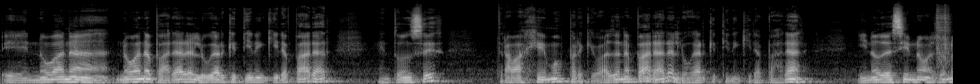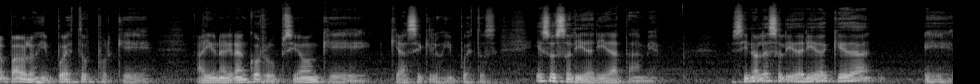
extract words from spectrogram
eh, no, van a, no van a parar al lugar que tienen que ir a parar, entonces, trabajemos para que vayan a parar al lugar que tienen que ir a parar. Y no decir, no, yo no pago los impuestos porque hay una gran corrupción que, hace que los impuestos... Eso es solidaridad también. Si no, la solidaridad queda eh,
